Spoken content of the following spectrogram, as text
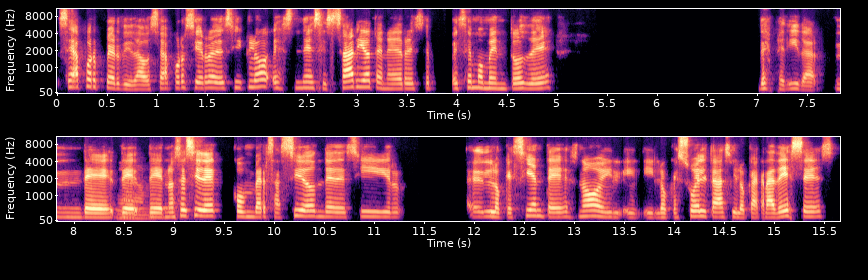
sea por pérdida o sea por cierre de ciclo, es necesario tener ese, ese momento de despedida, mm, de, de, de, no sé si de conversación, de decir eh, lo que sientes, ¿no? Y, y, lo que sueltas y lo que agradeces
